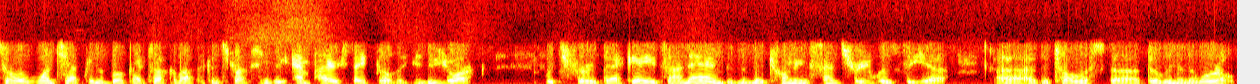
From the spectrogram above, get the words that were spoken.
So, one chapter in the book, I talk about the construction of the Empire State Building in New York, which for decades on end in the mid 20th century was the uh, uh, the tallest uh, building in the world,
